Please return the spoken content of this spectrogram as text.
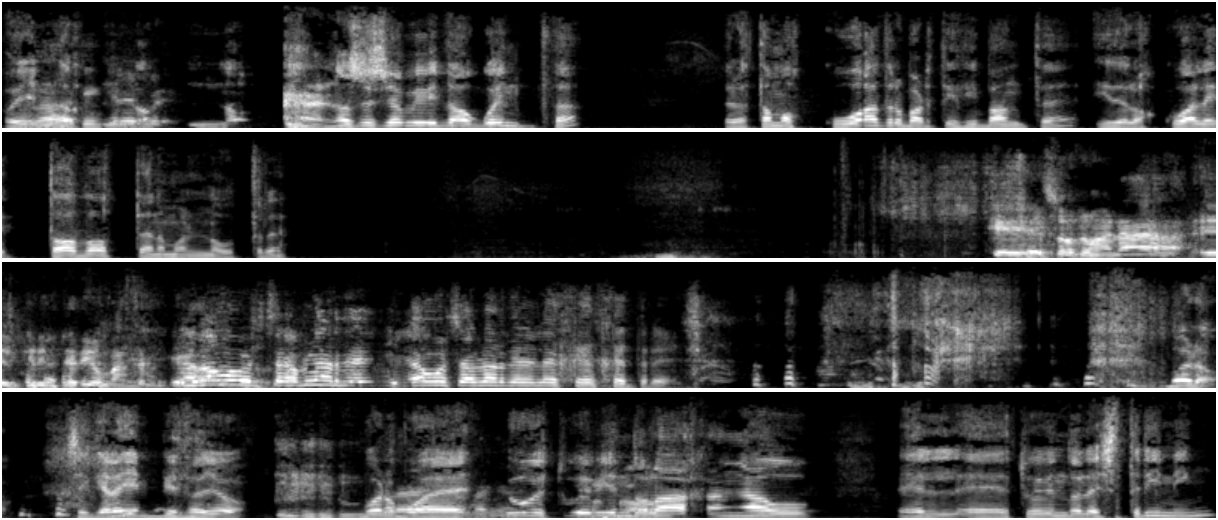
Oye, no, no, sé si os habéis dado cuenta, pero estamos cuatro participantes y de los cuales todos tenemos el Note 3. Que eso nos hará el criterio más y vamos a hablar de, y vamos a hablar del LG G3. bueno, si queréis empiezo yo. bueno, pues yo estuve viendo la Hangout, el, eh, estuve viendo el streaming.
